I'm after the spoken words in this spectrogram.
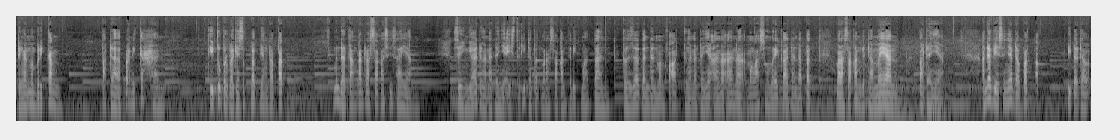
dengan memberikan pada pernikahan itu berbagai sebab yang dapat mendatangkan rasa kasih sayang. Sehingga dengan adanya istri dapat merasakan kenikmatan, kelezatan dan manfaat dengan adanya anak-anak, mengasuh mereka dan dapat merasakan kedamaian padanya. Anda biasanya dapat tidak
